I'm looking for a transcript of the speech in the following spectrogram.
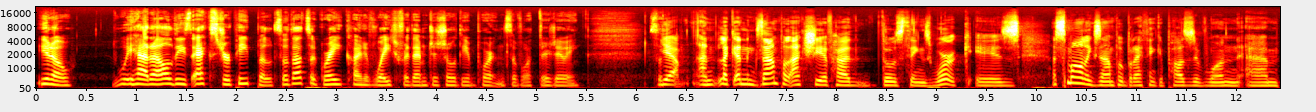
you know we had all these extra people. So that's a great kind of way for them to show the importance of what they're doing Yeah, and like an example actually of how those things work is a small example, but I think a positive one. Um,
